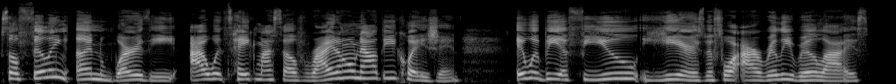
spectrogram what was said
So, feeling unworthy, I would take myself right on out the equation it would be a few years before I really realized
